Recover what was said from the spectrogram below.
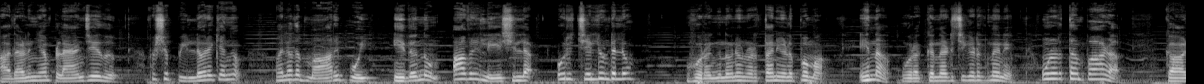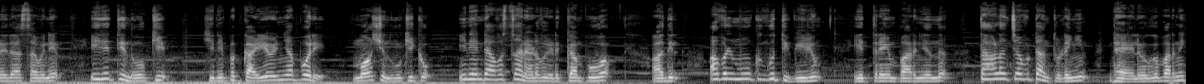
അതാണ് ഞാൻ പ്ലാൻ ചെയ്തത്. പക്ഷെ പിള്ളേരൊക്കെ അങ്ങ് വല്ലാതെ മാറിപ്പോയി. ഇതൊന്നും അവരിൽ ലേശില്ല. ഒരു ചെല്ലുണ്ടല്ലോ. ഉറങ്ങുന്നവനെ ഉണർത്താൻ എളുപ്പമാ. എന്നാ ഉറക്കം നടിച്ചു കിടക്കുന്നതിന് ഉണർത്താൻ പാടാ കാളിദാസ് അവനെ ഇരുത്തി നോക്കി. ഇനിയിപ്പോ കഴിയൊഴിഞ്ഞാ പോരെ. മോശം നോക്കിക്കോ. ഇനി എന്റെ അവസാന അടവ് എടുക്കാൻ പോവാം. അതിൽ അവൾ മൂക്കും കുത്തി വീഴും. ഇത്രയും പറഞ്ഞെന്ന് താളം ചവിട്ടാൻ തുടങ്ങി. ഡയലോഗ് പറഞ്ഞ്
